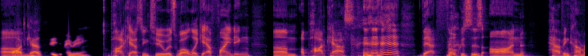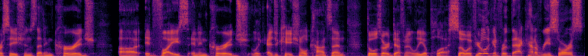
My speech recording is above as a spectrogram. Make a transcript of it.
um, podcast maybe podcasting too as well like yeah finding um, a podcast that focuses on having conversations that encourage uh, advice and encourage like educational content those are definitely a plus so if you're looking for that kind of resource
